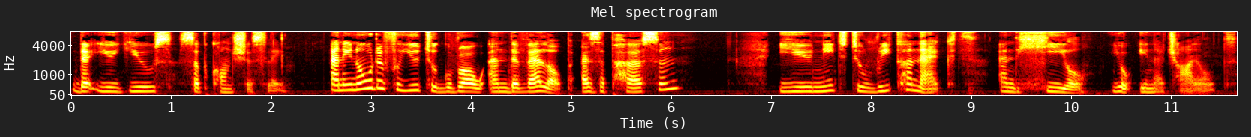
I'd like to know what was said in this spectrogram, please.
that you use subconsciously. And in order for you to grow and develop as a person, you need to reconnect and heal your inner child.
